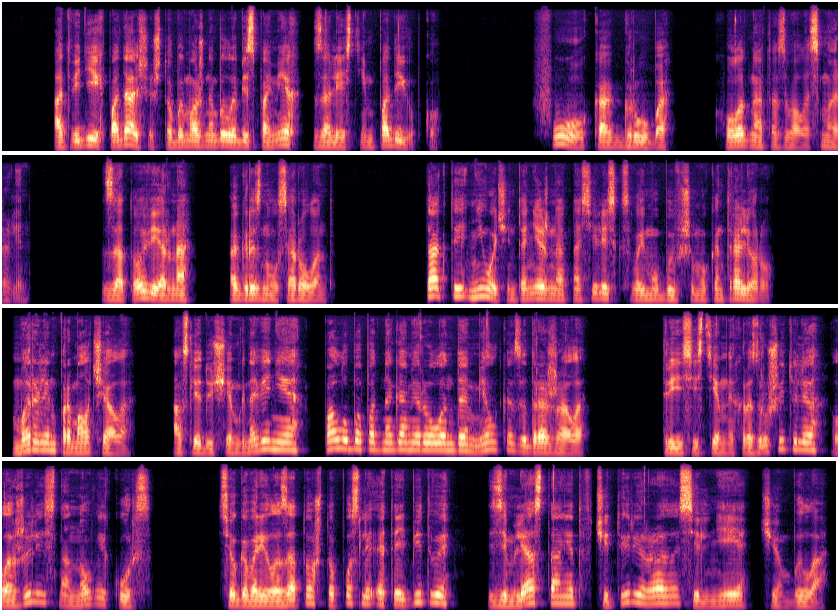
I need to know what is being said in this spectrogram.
Отведи их подальше, чтобы можно было без помех залезть им под юбку». «Фу, как грубо», – холодно отозвалась Мерлин. «Зато верно», – огрызнулся Роланд. Так-ты не очень-то нежно относились к своему бывшему контролеру. Мэрилин промолчала, а в следующее мгновение палуба под ногами Роланда мелко задрожала. Три системных разрушителя ложились на новый курс. Все говорило за то, что после этой битвы Земля станет в четыре раза сильнее, чем была.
